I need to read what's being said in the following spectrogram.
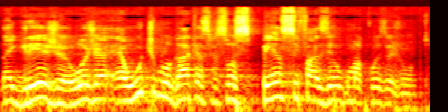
na igreja hoje é, o último lugar que as pessoas pensam em fazer alguma coisa junto.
